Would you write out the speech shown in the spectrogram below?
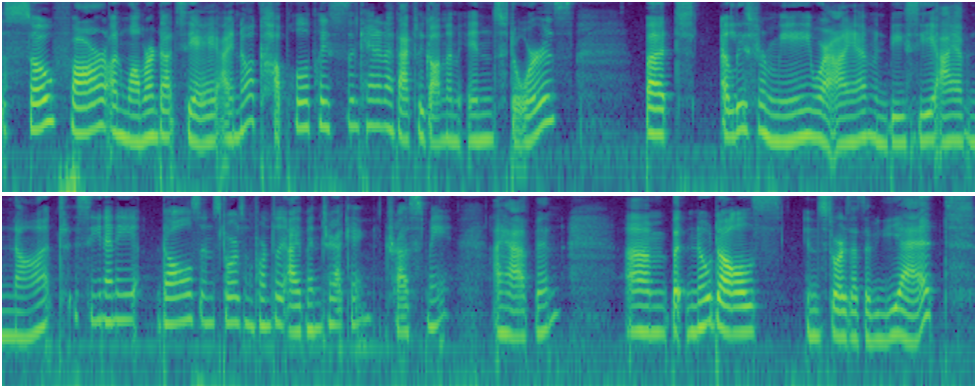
so far on Walmart.ca. I know a couple of places in Canada have actually gotten them in stores, but at least for me, where I am in BC, I have not seen any dolls in stores. Unfortunately, I've been tracking. Trust me, I have been. Um, but no dolls in stores as of yet.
